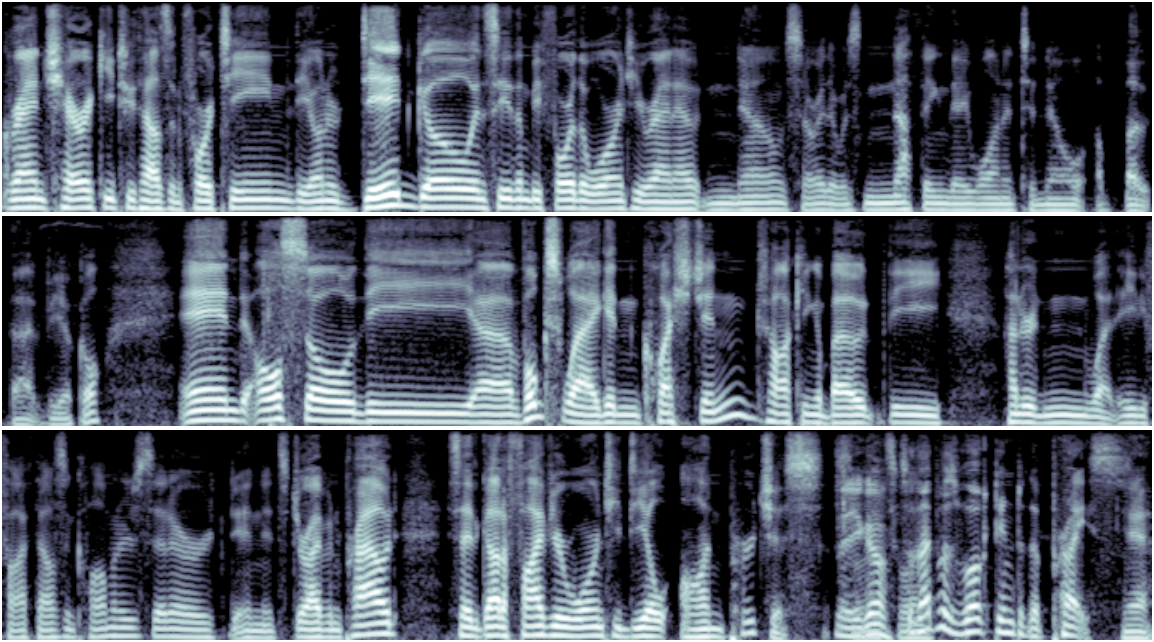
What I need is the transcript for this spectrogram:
Grand Cherokee 2014. The owner did go and see them before the warranty ran out. No, sorry, there was nothing they wanted to know about that vehicle. And also the uh, Volkswagen question, talking about the 100 and what 85,000 kilometers that are and it's driving proud. Said got a five-year warranty deal on purchase. There you go. so that was worked into the price. yeah.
